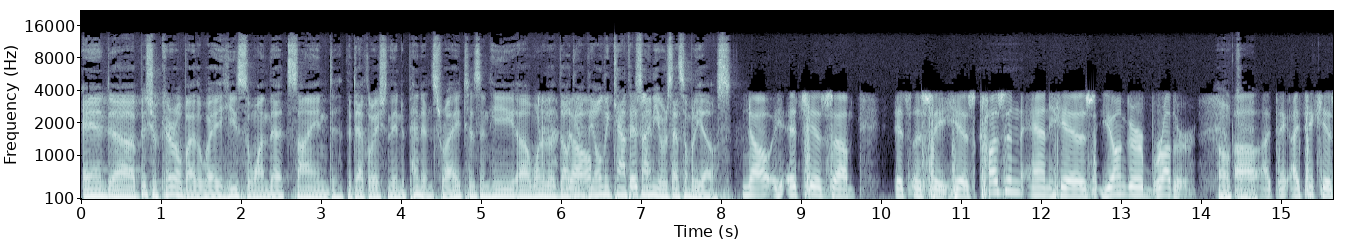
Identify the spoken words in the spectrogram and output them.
And uh, Bishop Carroll, by the way, he's the one that signed the Declaration of Independence, right? Isn't he uh, one of the the, no, the, the only Catholic signee, or is that somebody else? No, it's his. Um, it's let's see, his cousin and his younger brother. Okay. Uh, I think I think his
